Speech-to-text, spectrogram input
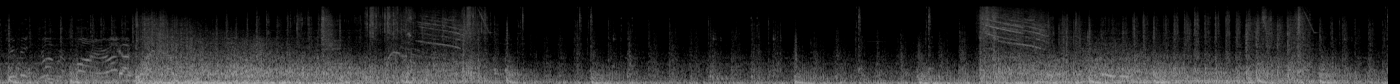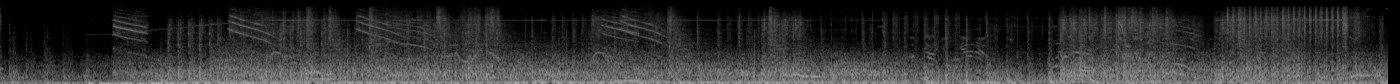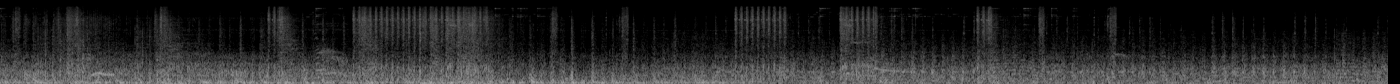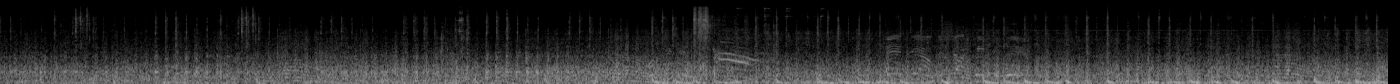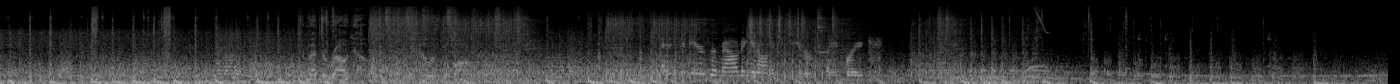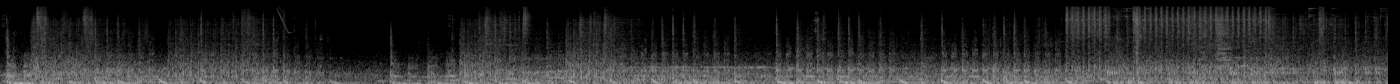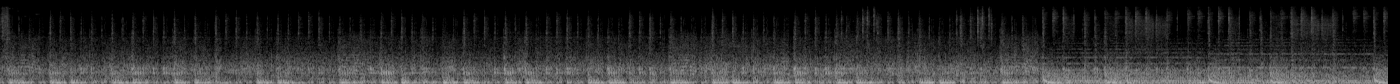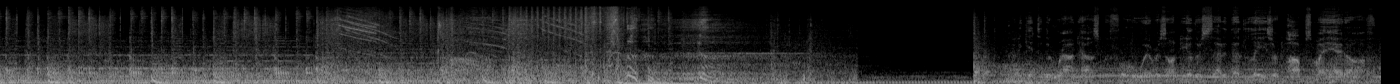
Shot fired roundhouse. What the hell is the bomb? Engineers are mounting it on a computer plane, Briggs. Get to the roundhouse before whoever's on the other side of that laser pops my head off.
